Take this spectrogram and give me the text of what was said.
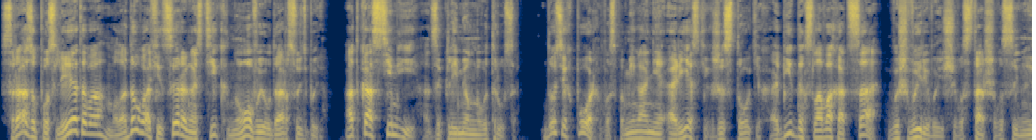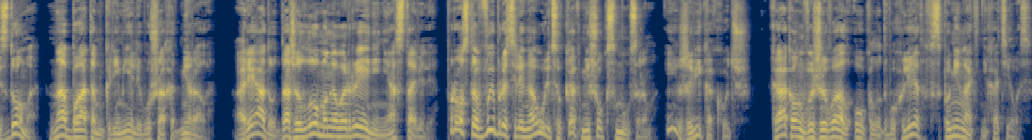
Сразу после этого молодого офицера настиг новый удар судьбы. Отказ семьи от заклейменного труса. До сих пор воспоминания о резких, жестоких, обидных словах отца, вышвыривающего старшего сына из дома, на батом гремели в ушах адмирала. А ряду даже ломаного Ренни не оставили. Просто выбросили на улицу, как мешок с мусором. И живи как хочешь. Как он выживал около двух лет, вспоминать не хотелось.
